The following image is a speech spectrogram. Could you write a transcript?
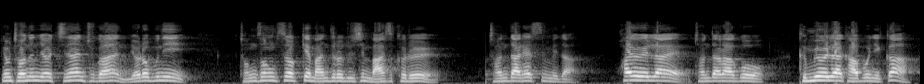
그럼 저는요, 지난 주간 여러분이 정성스럽게 만들어주신 마스크를 전달했습니다. 화요일 날 전달하고 금요일 날 가보니까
